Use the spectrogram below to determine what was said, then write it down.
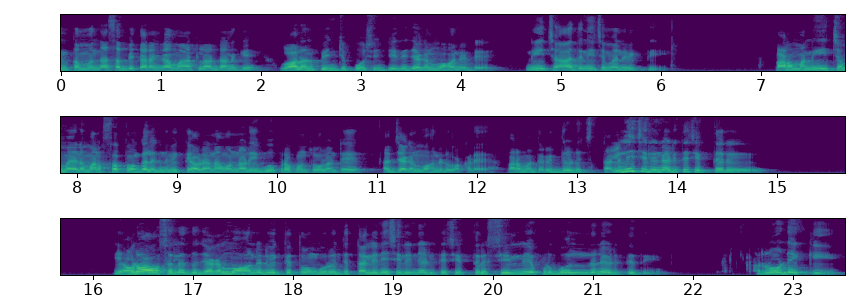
ఇంతమంది అసభ్యకరంగా మాట్లాడడానికి వాళ్ళని పెంచి పోషించేది జగన్మోహన్ రెడ్డి. నీచాతి నీచమైన వ్యక్తి. పరమ నీచమైన మనస్తత్వం కలిగిన వ్యక్తి ఎవడైనా ఉన్నాడు ఈ భూప్రపంచంలో అంటే అది జగన్మోహన్ రెడ్డి ఒక్కడే. పరమ దరిద్రుడు. తల్లిని చెల్లిని అడిగితే చెప్తారు. ఎవడో అవసరం లేదు. జగన్మోహన్ రెడ్డి వ్యక్తిత్వం గురించి తల్లిని చెల్లిని అడిగితే చెప్తారు. చెల్లి ఎప్పుడు గొల్లుని ఎడుతుంది. రోడ్ ఎక్కి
